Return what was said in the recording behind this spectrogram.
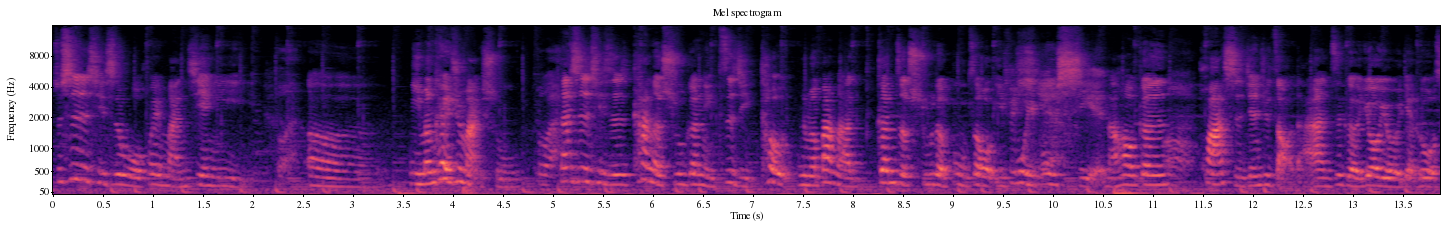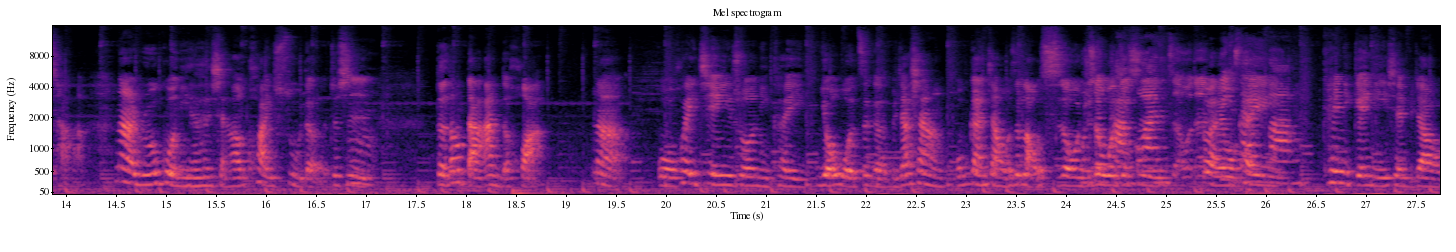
就是其实我会蛮建议，对，呃，你们可以去买书，对，但是其实看了书跟你自己透，你没有办法跟着书的步骤一步一步写，然后跟花时间去找答案，这个又有一点落差。那如果你很想要快速的，就是得到答案的话，那我会建议说，你可以有我这个比较像，我不敢讲我是老师哦，我觉得我就是，对，我可以。可以给你一些比较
